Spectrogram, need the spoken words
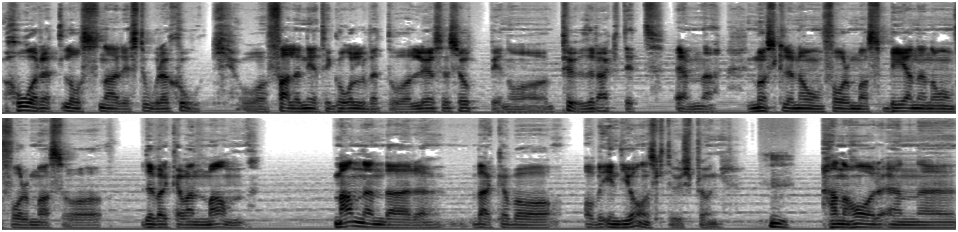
Håret lossnar i stora sjok och faller ner till golvet och löses upp i något puderaktigt ämne. Musklerna omformas, benen omformas och det verkar vara en man. Mannen där eh, verkar vara av indianskt ursprung. Mm. Han har en uh,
